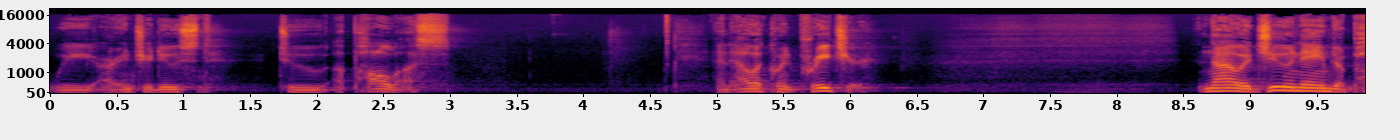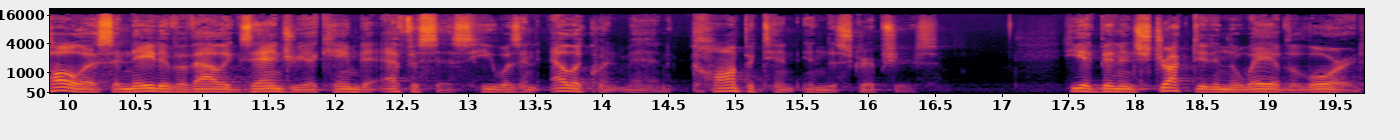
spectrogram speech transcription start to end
we are introduced to Apollos, an eloquent preacher. Now, a Jew named Apollos, a native of Alexandria, came to Ephesus. He was an eloquent man, competent in the scriptures. He had been instructed in the way of the Lord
